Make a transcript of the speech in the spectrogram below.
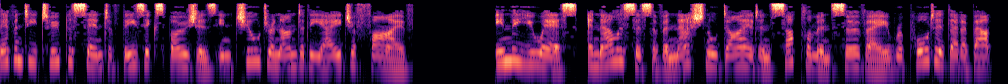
72% of these exposures in children under the age of 5. In the U.S., analysis of a national diet and supplement survey reported that about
